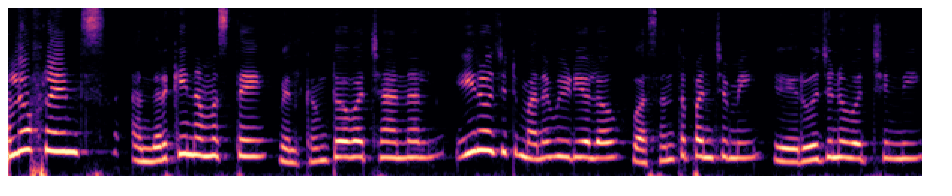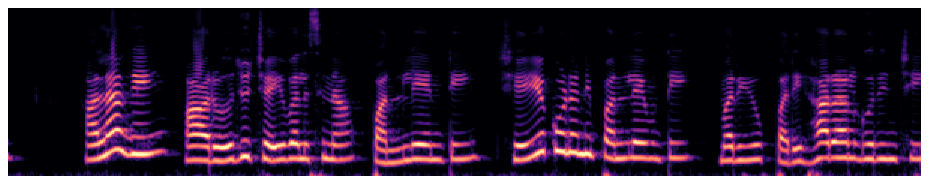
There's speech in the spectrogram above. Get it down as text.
హలో ఫ్రెండ్స్ అందరికీ నమస్తే. Welcome to our channel. ఈరోజు మన వీడియోలో వసంత పంచమి ఏ రోజున వచ్చింది? అలాగే ఆ రోజు చేయవలసిన పనులేంటి? చేయకూడని పనులేమిటి? మరియు పరిహారాల గురించి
